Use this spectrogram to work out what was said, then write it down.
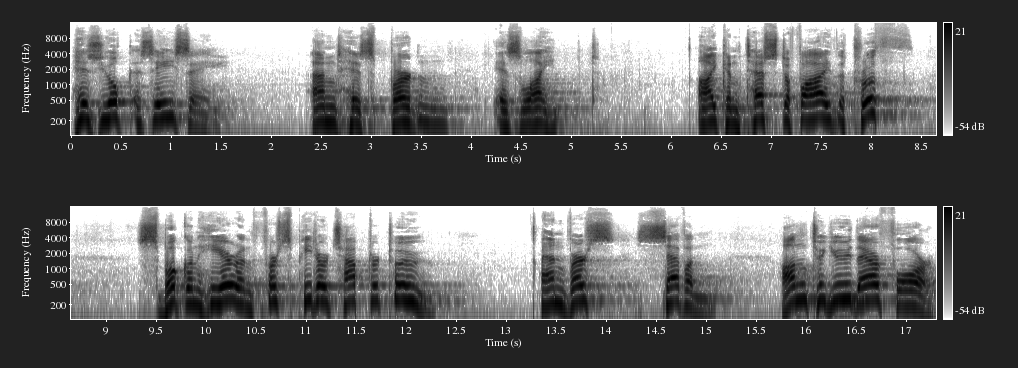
His yoke is easy and his burden is light. I can testify the truth spoken here in 1 Peter chapter 2 and verse 7. Unto you, therefore,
